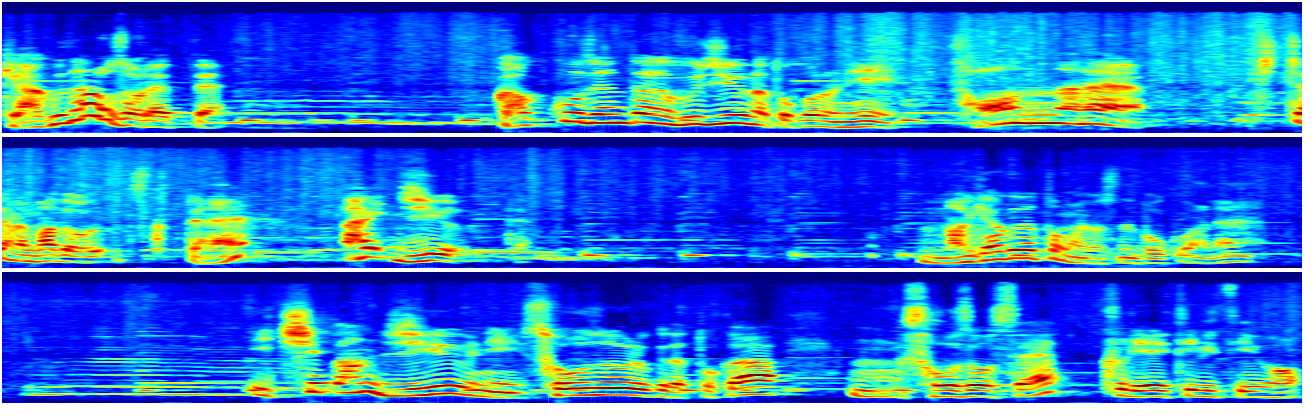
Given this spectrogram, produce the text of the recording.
逆だろそれって。学校全体が不自由なところにそんなねちっちゃな窓を作ってね。はい自由って。真逆だと思いますね僕はね。一番自由に想像力だとか、うん、創造性クリエイティビティを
